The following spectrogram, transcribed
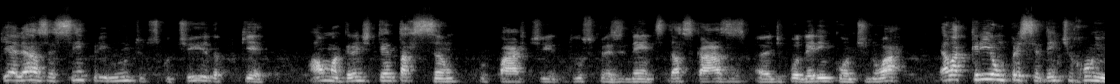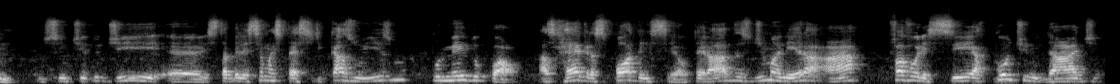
que aliás é sempre muito discutida, porque há uma grande tentação por parte dos presidentes das casas é, de poderem continuar, ela cria um precedente ruim, no sentido de é, estabelecer uma espécie de casuísmo por meio do qual as regras podem ser alteradas de maneira a favorecer a continuidade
